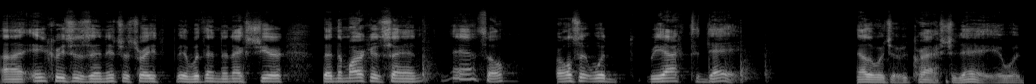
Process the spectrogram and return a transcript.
uh, increases in interest rates within the next year, then the market's saying, yeah, so, or else it would react today. In other words, it would crash today. It would,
